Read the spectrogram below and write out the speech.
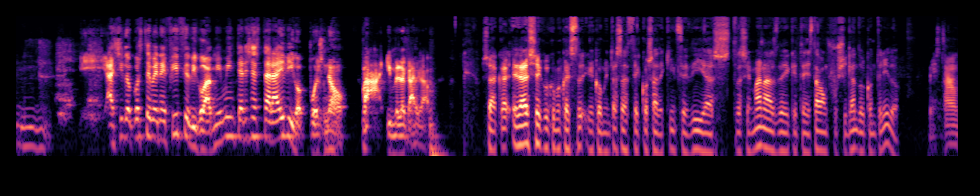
mm, ha sido coste-beneficio. Digo, a mí me interesa estar ahí. Digo, pues no. Pa, y me lo he cargado. O sea, era ese que como que que comentaste hace cosa de 15 días, 3 semanas, de que te estaban fusilando el contenido. Me estaban,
